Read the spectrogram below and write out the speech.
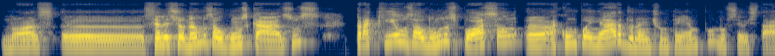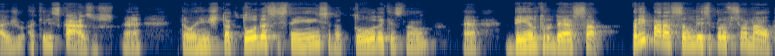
nós uh, selecionamos alguns casos para que os alunos possam uh, acompanhar durante um tempo, no seu estágio, aqueles casos. Né? Então, a gente dá toda assistência, dá toda a questão né, dentro dessa preparação desse profissional,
